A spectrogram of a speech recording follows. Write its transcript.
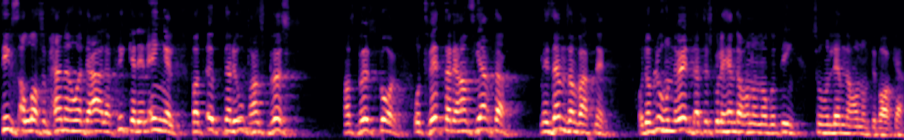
Tills Allah subhanahu wa ta'ala skickade en ängel för att öppna upp hans bröst Hans bröstkorg och tvättade hans hjärta med Zamzam-vattnet. Och då blev hon rädd att det skulle hända honom någonting så hon lämnade honom tillbaka.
